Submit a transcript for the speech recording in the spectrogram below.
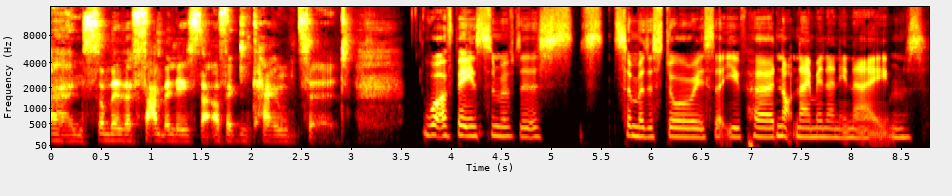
and some of the families that I've encountered. What have been some of the some of the stories that you've heard? Not naming any names.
